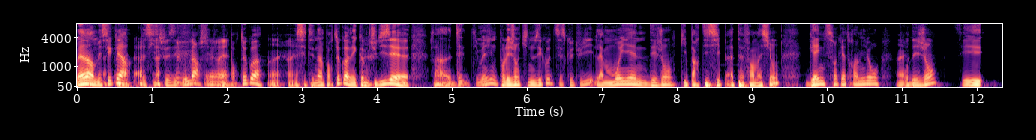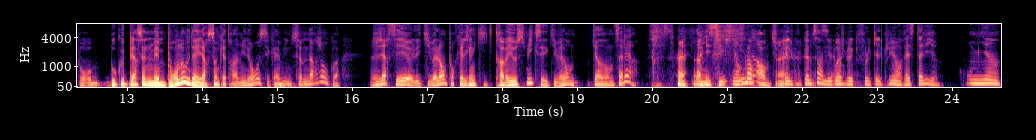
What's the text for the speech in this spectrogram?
Mais non, mais c'est clair. Parce qu'ils se faisaient des marches, c'était Ouais. n'importe quoi. Ouais, ouais. C'était n'importe quoi. Mais comme tu disais, euh, t'imagines, pour les gens qui nous écoutent, c'est ce que tu dis, la moyenne des gens qui participent à ta formation gagne 180 000 euros. Ouais. Pour des gens, c'est pour beaucoup de personnes, même pour nous d'ailleurs, 180 000 euros, c'est quand même une somme d'argent, quoi. Je veux dire, c'est euh, l'équivalent pour quelqu'un qui travaille au SMIC, c'est l'équivalent de 15 ans de salaire. non, mais c'est encore, énorme. tu Ouais. le calcules comme ça, mais moi, il faut le calculer en reste à vivre. Combien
